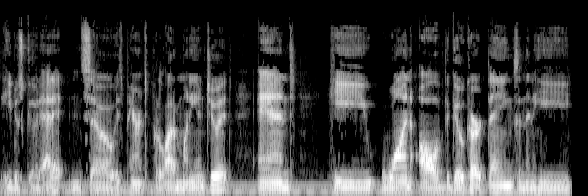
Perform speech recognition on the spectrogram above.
he was good at it, and so his parents put a lot of money into it, and he won all of the go kart things, and then he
